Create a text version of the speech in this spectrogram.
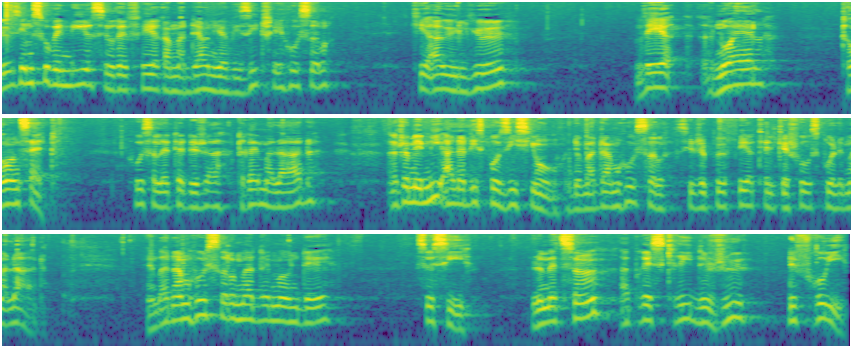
deuxième souvenir se réfère à ma dernière visite chez Husserl, qui a eu lieu vers Noël 37. Husserl était déjà très malade. Je m'ai mis à la disposition de Madame Husserl si je peux faire quelque chose pour les malades. Et Madame Husserl m'a demandé ceci. Le médecin a prescrit des jus de fruits,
